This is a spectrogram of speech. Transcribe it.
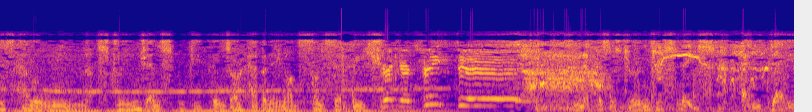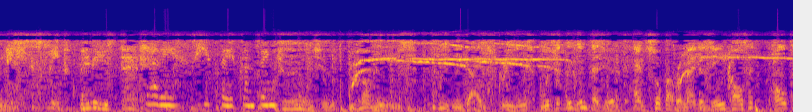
This Halloween, strange and spooky things are happening on Sunset Beach. Trick or treat, dude! Necklaces turn into snakes, and Daddy Asleep. Maybe he's dead. Daddy, he say something. turn into mummies. creepy Guide screams wickedly inventive, and Soap Opera Magazine calls it pulse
